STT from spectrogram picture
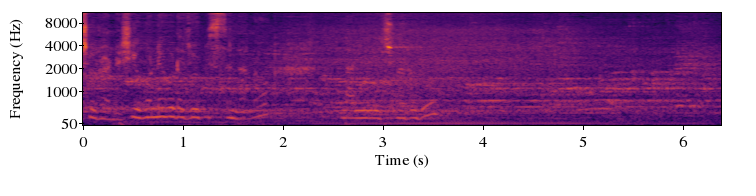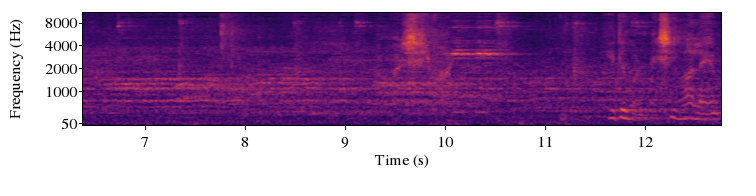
చూడండి శివుణ్ణి కూడా చూపిస్తున్నాను. నందీశ్వరుడు. ఇదిగోండి శివాలయం.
